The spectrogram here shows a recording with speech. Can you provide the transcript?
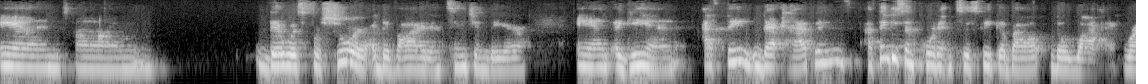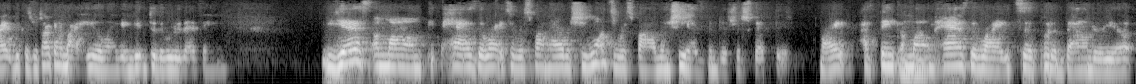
And um, there was for sure a divide and tension there. And again, I think that happens. I think it's important to speak about the why, right? Because we're talking about healing and getting to the root of that thing. Yes, a mom has the right to respond however she wants to respond when she has been disrespected, right? I think mm-hmm. a mom has the right to put a boundary up,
